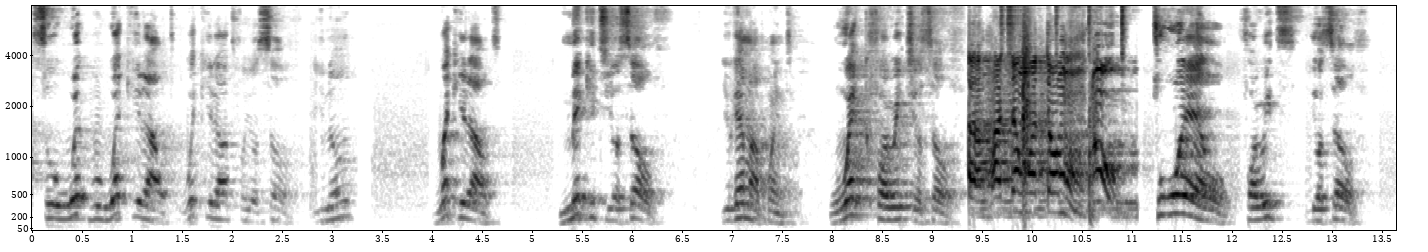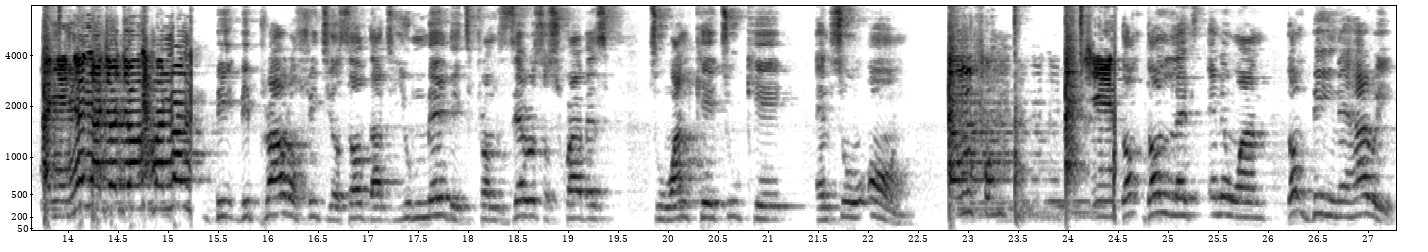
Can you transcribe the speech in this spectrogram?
So work, work it out. Work it out for yourself. You know, work it out. Make it yourself. You get my point. Work for it yourself. Matangwa tomo No Toil for it yourself. Anyanyanya jojo manon Be be proud of it yourself that you made it from zero subscribers to 1k, 2k, and so on. Don't don't let anyone. Don't be in a hurry.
